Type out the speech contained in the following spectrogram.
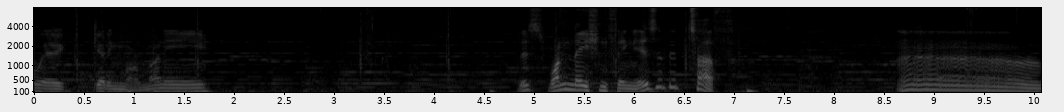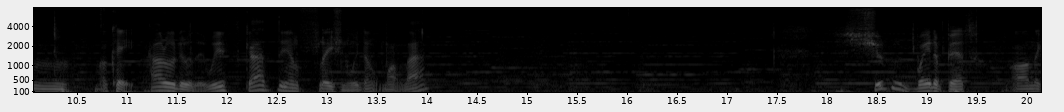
We're getting more money. This one nation thing is a bit tough. Um, okay, how do we do this? We've got the inflation, we don't want that. Shouldn't wait a bit on the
